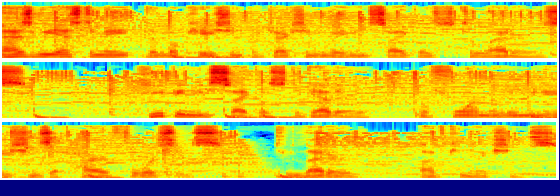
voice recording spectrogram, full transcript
As we estimate the location protection waving cycles to letters, keeping these cycles together will form illuminations of higher forces to letter of connections.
